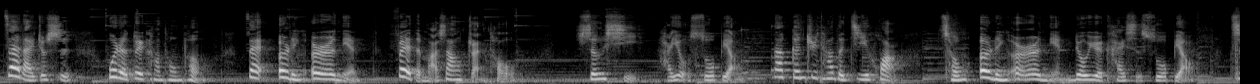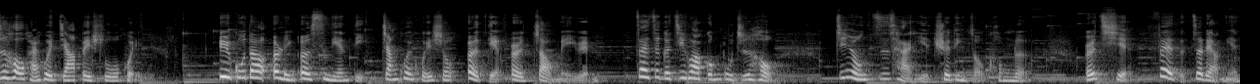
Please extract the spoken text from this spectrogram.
再来就是为了对抗通膨，在二零二二年，Fed 马上转头升息，还有缩表。那根据他的计划，从二零二二年六月开始缩表，之后还会加倍缩回，预估到二零二四年底将会回收二点二兆美元。在这个计划公布之后，金融资产也确定走空了，而且。Fed 这两年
